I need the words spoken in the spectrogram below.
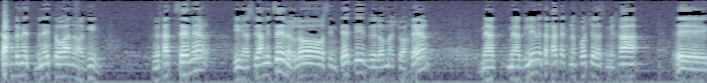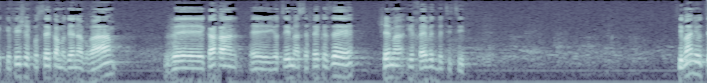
כך באמת בני תורה נוהגים. שמיכת צמר, היא עשויה מצמר, לא סינתטית ולא משהו אחר, מעגלים את אחת הכנפות של השמיכה אה, כפי שפוסק המגן אברהם, וככה אה, יוצאים מהספק הזה שמא היא חייבת בציצית. סימן י"ט,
